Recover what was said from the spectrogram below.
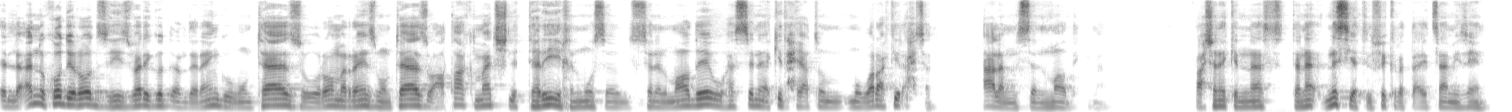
لأنه كودي رودز he's very good in the ring وممتاز ورومان رينز ممتاز وأعطاك ماتش للتاريخ الموسم السنة الماضية وهالسنة أكيد حيعطوا مباراة كثير أحسن أعلى من السنة الماضية كمان. عشان هيك الناس نسيت الفكرة تاعت سامي زين.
